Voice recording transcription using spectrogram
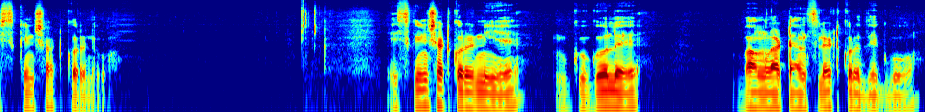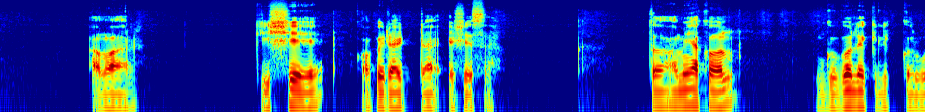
স্ক্রিনশট করে নেব। স্ক্রিনশট করে নিয়ে গুগলে বাংলা ট্রান্সলেট করে দেখব আমার কিসে কপিরাইটটা এসেছে। তো আমি এখন গুগলে ক্লিক করব।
